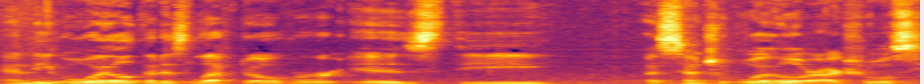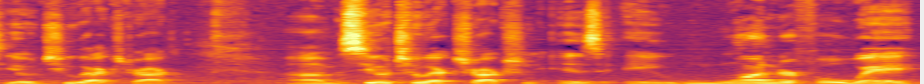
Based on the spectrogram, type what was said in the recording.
and the oil that is left over is the essential oil or actual CO2 extract. Um, CO2 extraction is a wonderful way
